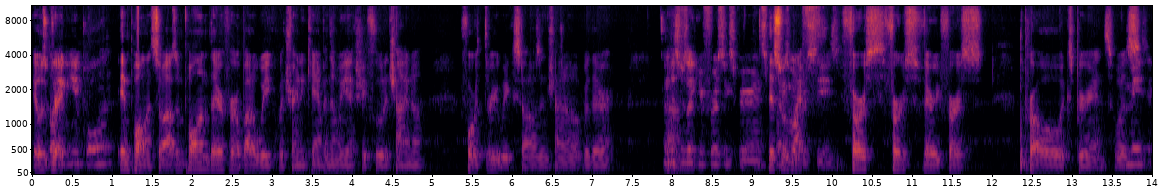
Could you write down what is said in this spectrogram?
it was Playing great in Poland. in Poland. So I was in Poland there for about a week with training camp, and then we actually flew to China for three weeks. So I was in China over there. And this Uh, was like your first experience. This was my overseas. first, first, very first pro experience. Was Amazing.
